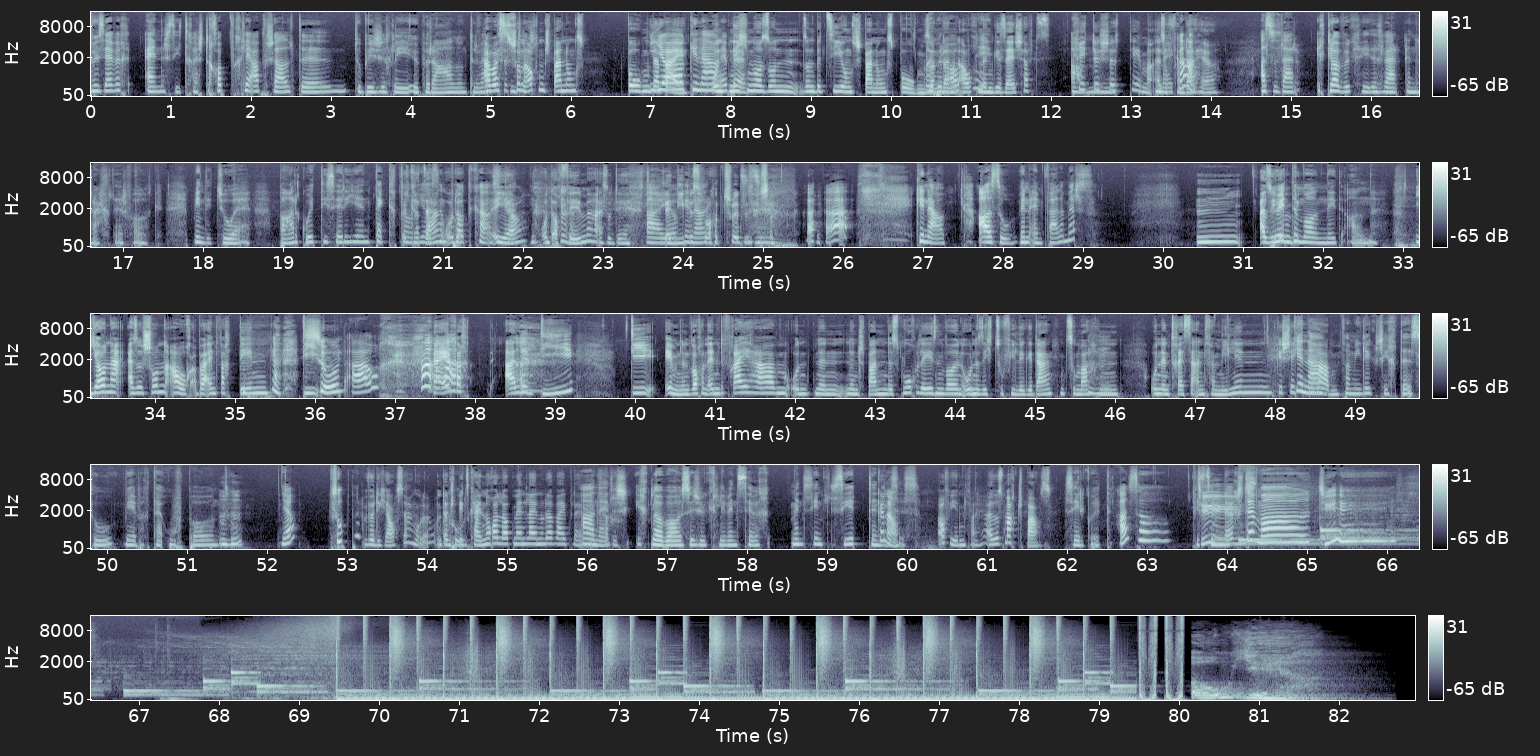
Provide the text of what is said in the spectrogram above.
weil es einfach einerseits kannst du den Kopf ein bisschen abschalten, du bist ein bisschen überall unterwegs. Aber es ist schon auch ein Spannungsbogen dabei. Ja, genau, Und eben. nicht nur so ein, so ein Beziehungsspannungsbogen, sondern auch ein nicht. gesellschaftskritisches Thema. Also von mega. daher. Also wär, ich glaube wirklich, das wäre ein rechter Erfolg. Wir haben jetzt schon ein paar gute Serien entdeckt. Ich in sagen, oder? Podcast, ja, und auch Filme, also der, Ah, der ja, genau. Liebesroadtrip. schon- Genau. Also, wenn empfehlen wir es? Mm, Also Heute mal nicht allen. ja, na, also schon auch, aber einfach denen, die Schon auch? Na, einfach alle die, die eben ein Wochenende frei haben und ein, ein spannendes Buch lesen wollen, ohne sich zu viele Gedanken zu machen und Interesse an Familiengeschichten Genau, haben. Familiengeschichten, so wie einfach der Aufbau und so. Mhm. Ja, super. Würde ich auch sagen, oder? Und dann Cool. spielt es keine Rolle, ob Männlein oder Weiblein. Ah, Einfach. nein, ist, ich glaube auch, es ist wirklich, wenn es einfach, wenn es interessiert, dann Genau. ist es auf jeden Fall. Also es macht Spaß. Sehr gut. Also, bis Tschüss. zum nächsten Mal. Tschüss.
